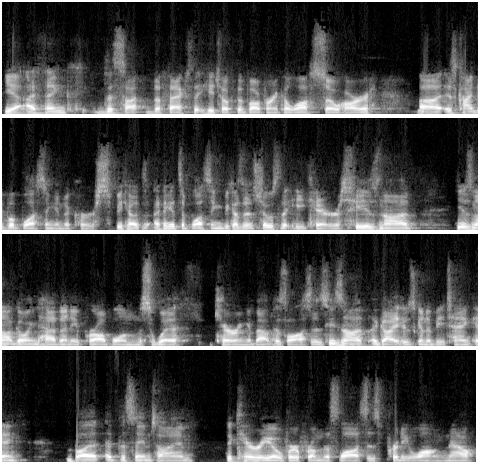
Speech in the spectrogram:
yeah, I think the the fact that he took the Wawrinka loss so hard uh, is kind of a blessing and a curse because I think it's a blessing because it shows that he cares. He is not he is not going to have any problems with caring about his losses. He's not a guy who's going to be tanking, but at the same time, the carryover from this loss is pretty long now.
